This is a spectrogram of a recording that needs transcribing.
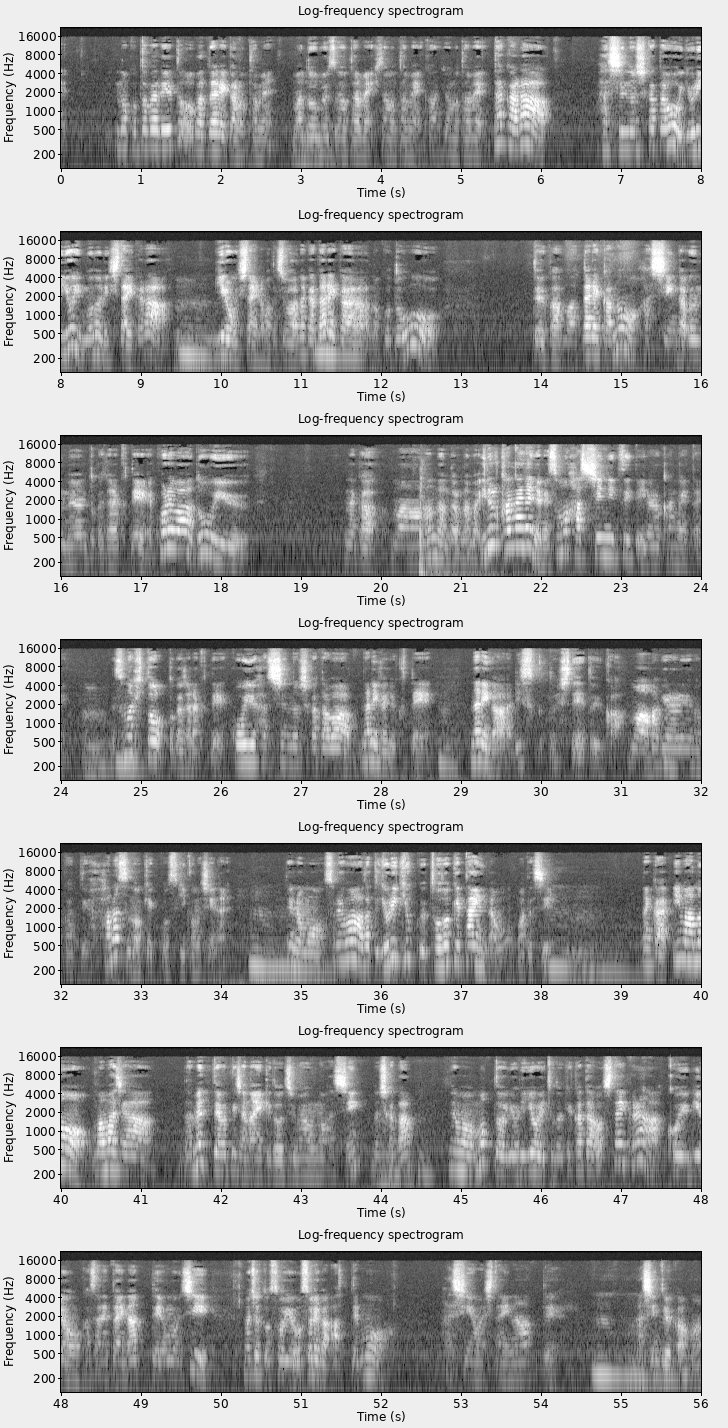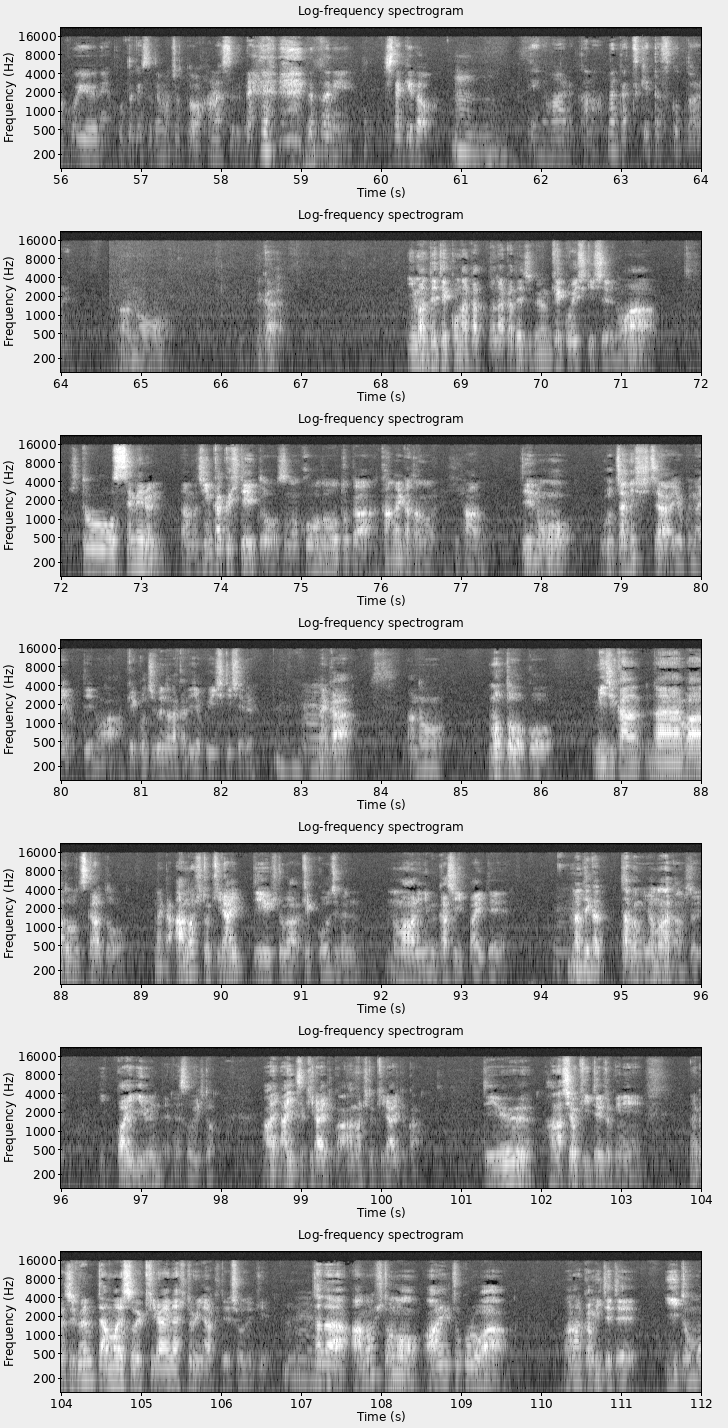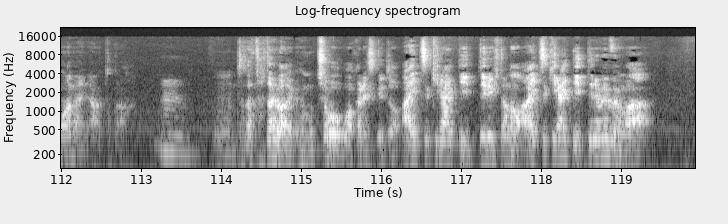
の言葉で言うと、まあ、誰かのため、まあ、うん。動物のため人のため環境のため。だから発信の仕方をより良いものにしたいから議論したいの私は。なんか誰かのことを、というか、まあ、誰かの発信がうんぬんとかじゃなくてこれはどういうなんかまあ何なんだろうな、まあ、いろいろ考えたいんだよね。その発信についていろいろ考えたい。うんその人とかじゃなくてこういう発信の仕方は何が良くてうん。何がリスクとしてというかまあ上げられるのかっていう話すの結構好きかもしれない、うん。っていうのもそれはだってよりよく届けたいんだもん私、なんか今のままじゃダメってわけじゃないけど自分の発信の仕方、でももっとより良い届け方をしたいからこういう議論を重ねたいなって思うし、まあ、ちょっとそういう恐れがあっても発信はしたいなってうん発信というか、まあ、こういうねポッドキャストでもちょっと話すね。ことにしたけど。っうんうん。ていうのはあるかな。なんか付け足すことある？あのなんか今出てこなかった中で自分結構意識してるのは人を責めるあの人格否定とその行動とか考え方の批判っていうのをごっちゃにしちゃ良くないよっていうのは結構自分の中でよく意識してる、うん。なんかあのもっとこう身近なワードを使うとなんかあの人嫌いっていう人が結構自分の周りに昔いっぱいいて、うんまあ、てか、多分世の中の人いっぱいいるんだよね、そういう人。ああいつ嫌いとか、あの人嫌いとか。っていう話を聞いてるときに、なんか自分ってあんまりそういう嫌いな人いなくて、正直。うんただ、あの人の、ああいうところは、あなんか見てていいと思わないな、とか。うんうん、ただ例えばだけど、もう超分かりやすく言うと、あいつ嫌いって言ってる人の、あいつ嫌いって言ってる部分は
